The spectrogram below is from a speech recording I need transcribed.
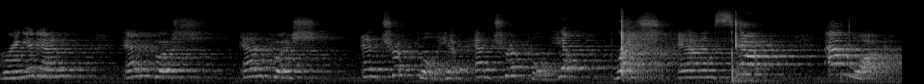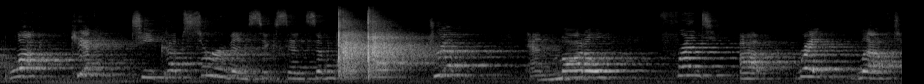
bring it in, and push, and push, and triple hip, and triple hip, brush, and snap, and walk, walk, kick, teacup, serve, and six and seven, drip, and model, front, up, right, left,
